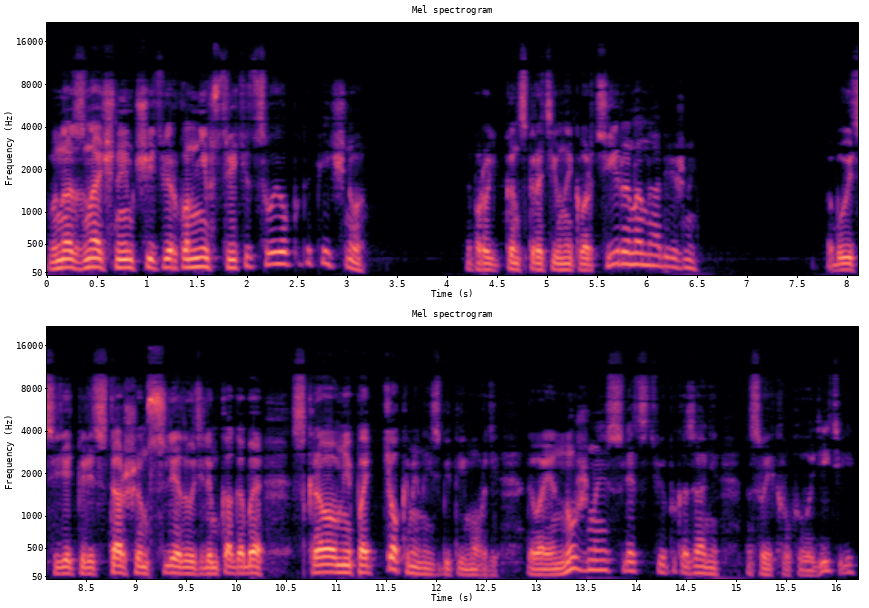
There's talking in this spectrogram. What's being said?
в назначенный им четверг он не встретит своего подопечного. на пороге конспиративной квартиры на набережной, будет сидеть перед старшим следователем КГБ с кровавыми подтеками на избитой морде, давая нужное следствие показания на своих руководителей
